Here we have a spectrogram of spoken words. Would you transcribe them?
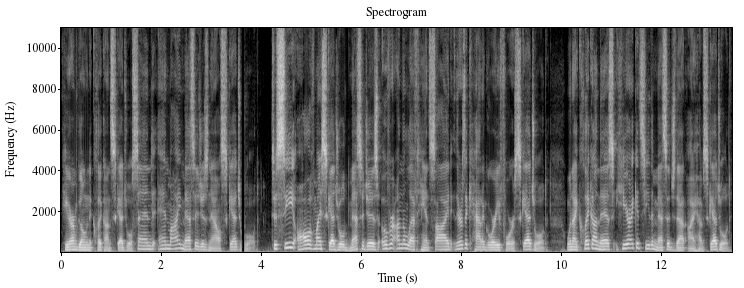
Here I'm going to click on schedule send, and my message is now scheduled. To see all of my scheduled messages, over on the left-hand side, there's a category for scheduled. When I click on this, here I can see the message that I have scheduled.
